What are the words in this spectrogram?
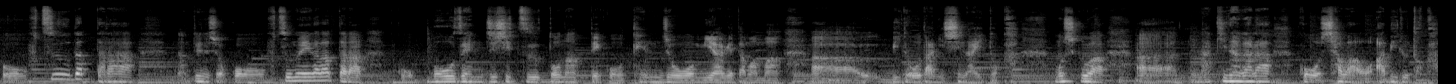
普通だったらなんて言うんでしょう、こう、普通の映画だったら、こう、呆然自失となって、こう、天井を見上げたまま、あ微動だにしないとか、もしくは、あ泣きながら、こう、シャワーを浴びるとか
